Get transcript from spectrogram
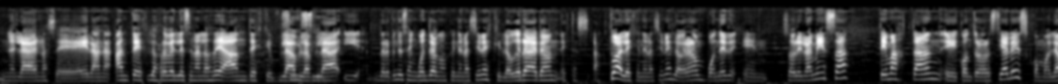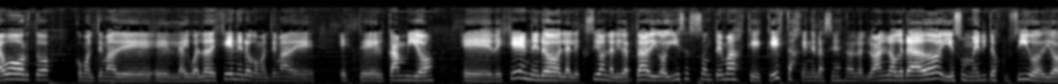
la, no sé, eran antes, los rebeldes eran los de antes, que bla, bla, bla, y de repente se encuentra con generaciones que lograron, estas actuales generaciones lograron poner en sobre la mesa temas tan eh, controversiales como el aborto, como el tema de eh, la igualdad de género, como el tema de este el cambio eh, de género, la elección, la libertad, digo, y esos son temas que, que estas generaciones lo, han logrado y es un mérito exclusivo, digo,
